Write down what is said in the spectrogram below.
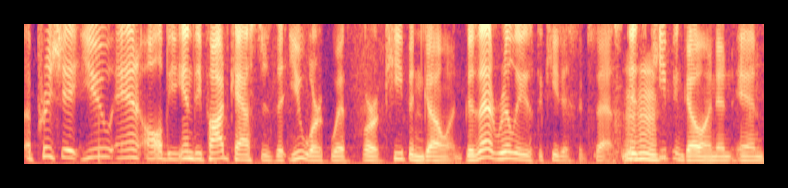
appreciate you and all the indie podcasters that you work with for keeping going because that really is the key to success. It's keeping going and, and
